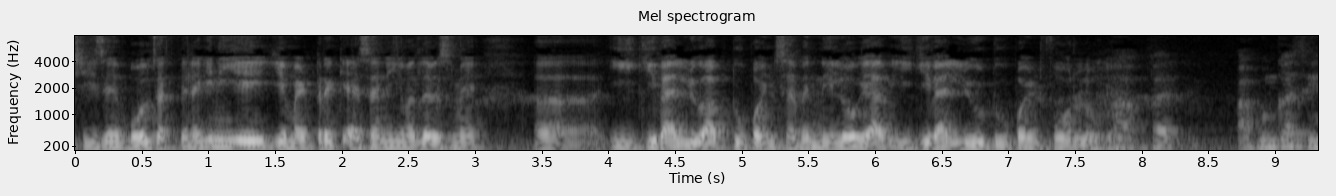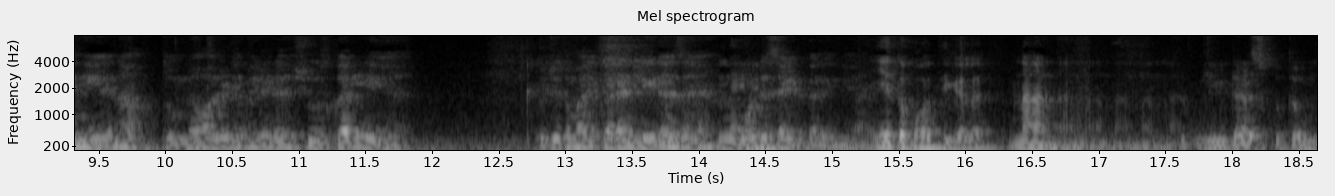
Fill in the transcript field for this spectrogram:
चीज़ें बोल सकते हैं ना कि नहीं ये ये मैट्रिक ऐसा नहीं कि मतलब इसमें ई की वैल्यू आप 2.7 नहीं लोगे आप ई की वैल्यू 2.4 लोगे। हाँ पर अब उनका से नहीं है ना तुमने ऑलरेडी अपने लीडर्स चूज़ कर लिए हैं। तो जो तुम्हारे करंट लीडर्स हैं वो डिसाइड करेंगे। ये तो बहुत ही गलत ना ना ना ना ना ना लीडर्स को तुम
